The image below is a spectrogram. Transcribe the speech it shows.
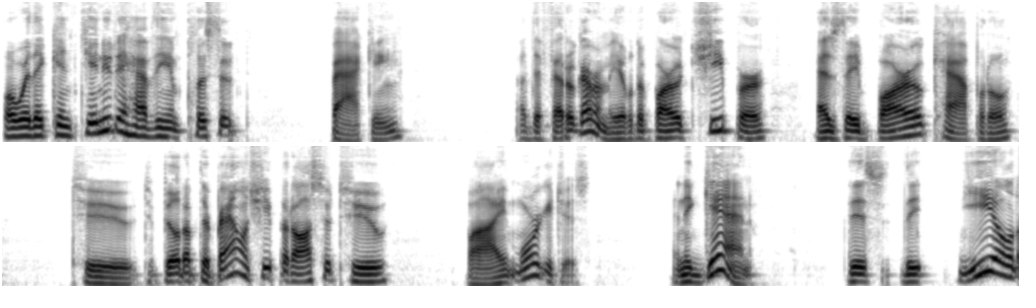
Or will they continue to have the implicit backing of the federal government, able to borrow cheaper as they borrow capital to, to build up their balance sheet, but also to buy mortgages? And again, this the yield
